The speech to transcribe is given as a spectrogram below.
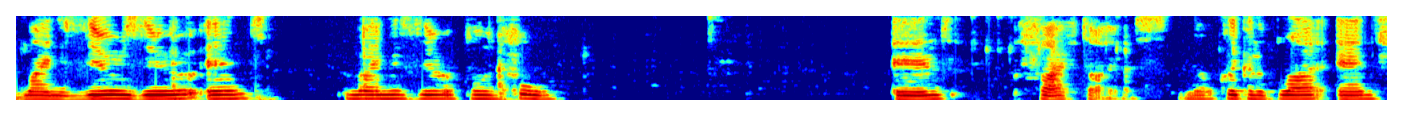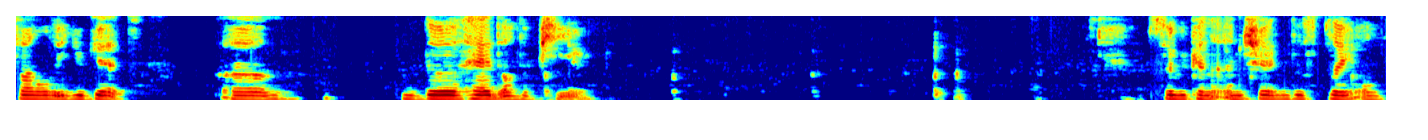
Minus 0 0 and minus 0 0.4 and 5 times. Now click on apply and finally you get um, the head of the pier so we can uncheck display of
